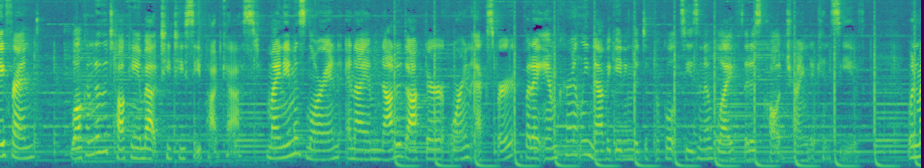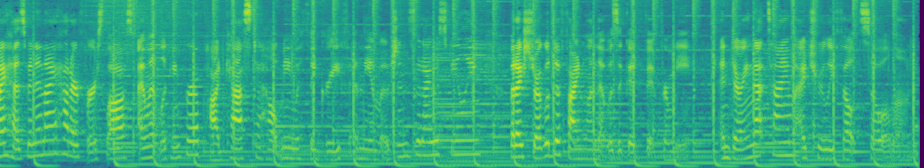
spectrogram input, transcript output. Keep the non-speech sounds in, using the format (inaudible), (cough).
Hey, friend. Welcome to the Talking About TTC podcast. My name is Lauren, and I am not a doctor or an expert, but I am currently navigating the difficult season of life that is called trying to conceive. When my husband and I had our first loss, I went looking for a podcast to help me with the grief and the emotions that I was feeling, but I struggled to find one that was a good fit for me. And during that time, I truly felt so alone.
